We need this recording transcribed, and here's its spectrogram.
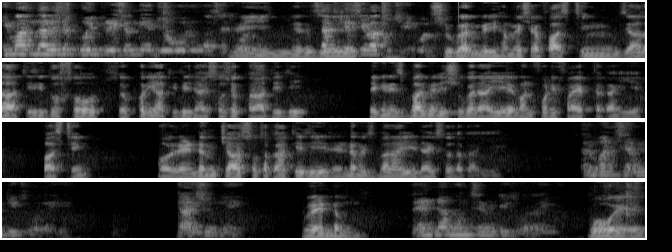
ईमानदारी से कोई प्रेशर नहीं है जो बोलूँगा सच नहीं मेरे सच के सिवा कुछ नहीं बोलूँगा शुगर मेरी हमेशा फास्टिंग ज़्यादा आती थी 200 से ऊपर ही आती थी 250 से ऊपर आती थी। लेकिन इस बार मेरी शुगर आई है 145 तक आई है फास्टिंग और रैंडम 400 तक आती थी रैंडम इस बार आई है 250 तक आई है। सर 174 है। ये ढाई सौ नहीं है रैंडम रैंडम 174 आई है। वो है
